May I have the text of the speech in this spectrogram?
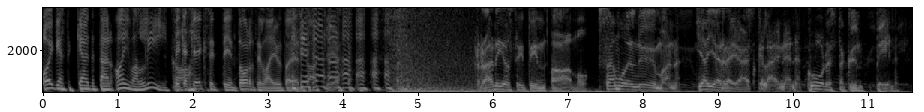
oikeasti käytetään aivan liikaa. Mikä keksittiin tortilailtojen takia. Radio Cityn aamu. Samuel Nyyman ja Jere Jääskeläinen. Kuudesta kymppiin.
